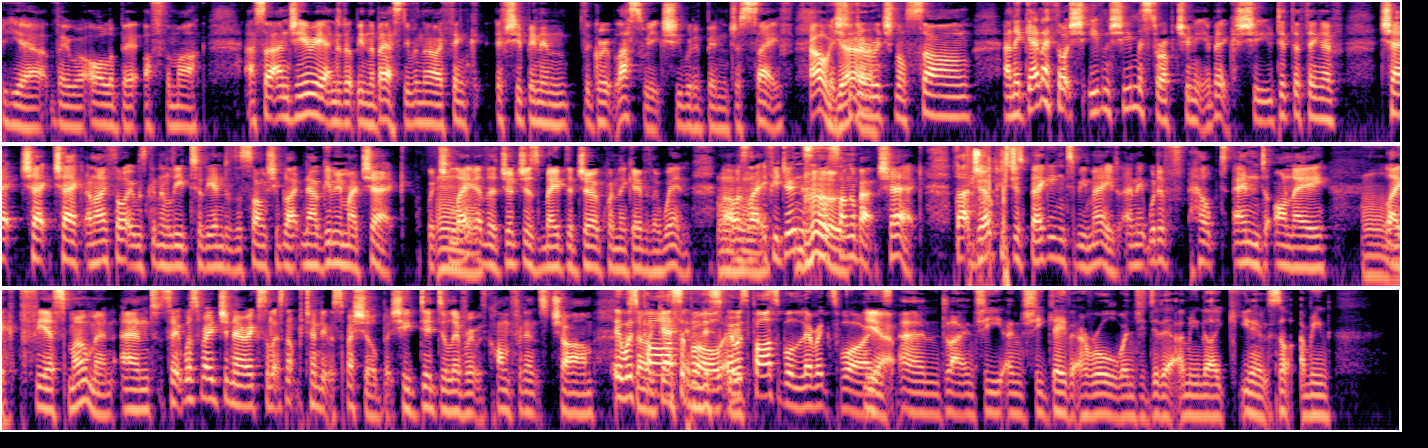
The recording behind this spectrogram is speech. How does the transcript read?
Yeah, they were all a bit off the mark. Uh, so Angeria ended up being the best, even though I think if she'd been in the group last week, she would have been just safe. Oh, but She did yeah. original song. And again, I thought she, even she missed her opportunity a bit because she did the thing of check, check, check. And I thought it was going to lead to the end of the song. She'd be like, now give me my check. Which Mm. later the judges made the joke when they gave her the win. But I was Mm-hmm. like, if you're doing this whole song about check, that joke is just begging to be made. And it would have helped end on a Mm. like fierce moment and so it was very generic so let's not pretend it was special but she did deliver it with confidence charm It was so I guess in this passable. It was passable lyrics wise, Yeah. and like, and she and she gave it her all when she did it. I mean, like, you know, it's not. I mean,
